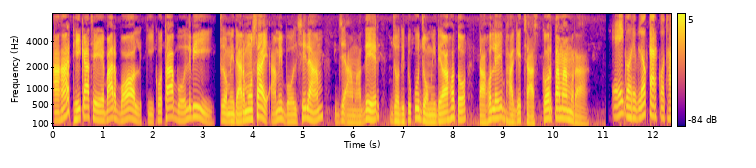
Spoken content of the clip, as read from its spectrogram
আহা ঠিক আছে এবার বল কি কথা বলবি? জমিদার মশাই আমি বলছিলাম যে আমাদের যদিটুকু জমি দেওয়া হতো তাহলে ভাগে চাষ করতাম আমরা। এই গরিব লোকটার কথা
